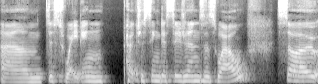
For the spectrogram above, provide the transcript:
um, dissuading purchasing decisions as well. So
